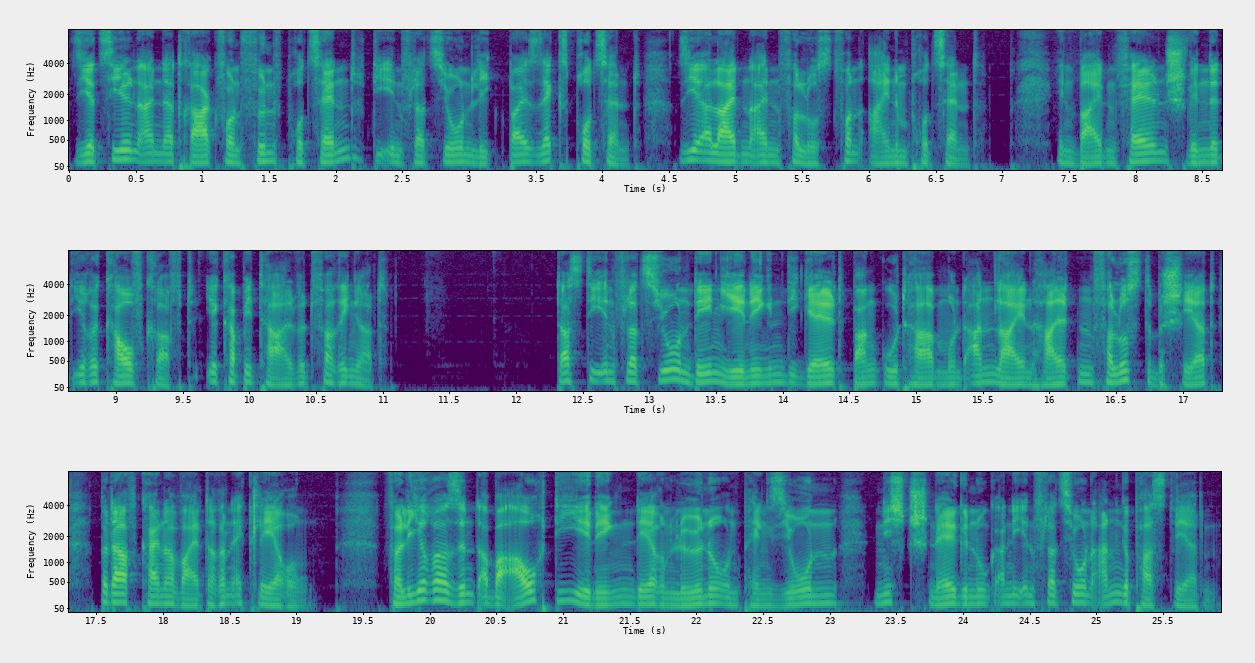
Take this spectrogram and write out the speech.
Sie erzielen einen Ertrag von 5 Prozent, die Inflation liegt bei 6 Prozent. Sie erleiden einen Verlust von einem Prozent. In beiden Fällen schwindet ihre Kaufkraft, ihr Kapital wird verringert. Dass die Inflation denjenigen, die Geld, Bankguthaben und Anleihen halten, Verluste beschert, bedarf keiner weiteren Erklärung Verlierer sind aber auch diejenigen, deren Löhne und Pensionen nicht schnell genug an die Inflation angepasst werden.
